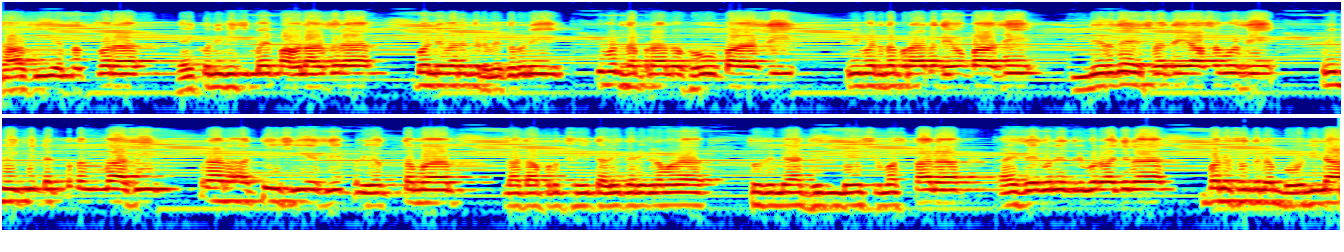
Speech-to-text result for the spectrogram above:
दासी सत्वर ऐकून विस्मय पावला असुर बोलेवर गर्वे करुणी किमर्थ प्राण हो पासी श्रीमर्थ प्राण देव पासी निर्दय स्वदे असवसे क्रिमी कीटक पतंगासी प्राण अतिशयसी प्रियोत्तम दादा पृथ्वी तळी करिक्रमण तुझम्या धिल्ले शुभस्थान ऐसे गुणे त्रिपुरवचन बनसुदन बोलिला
